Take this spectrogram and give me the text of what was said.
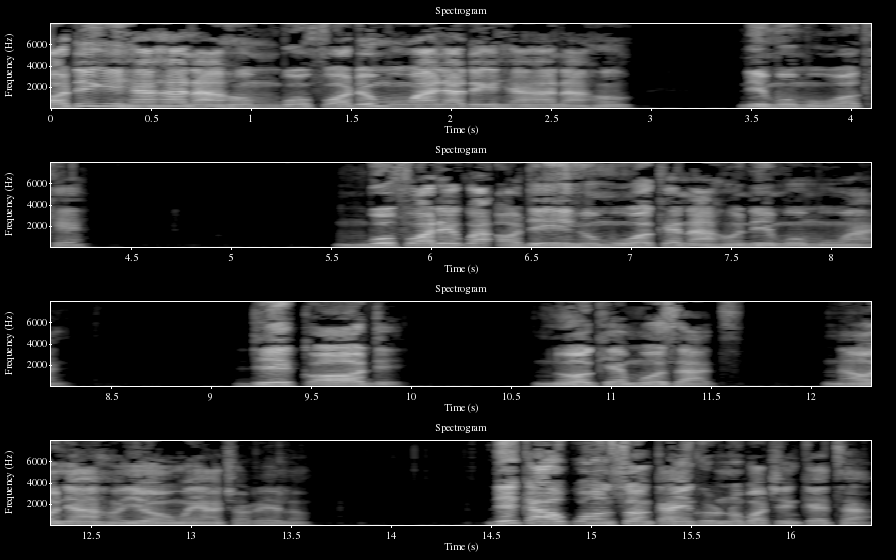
Ọ dịghị ihe ha na-ahụ mgbe ụfọdụ ụmụ nwaanyị adịghị ihe ha na-ahụ n'ime ụmụ nwoke. Mgbe ụfọdụkwa ọ dịghị ihe ụmụ nwoke na-ahụ n'ime ụmụ nwaanyị dị ka ọ dị n'oge Mozart na onye ahụ ya onwe ya chọrọ ịlụ. Dịka akwụkwọ nsọ nke anyị gụrụ n'ụbọchị nke taa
